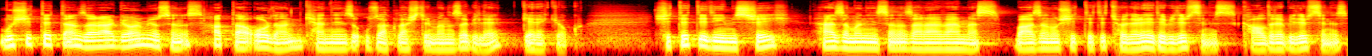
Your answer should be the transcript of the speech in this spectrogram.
Bu şiddetten zarar görmüyorsanız hatta oradan kendinizi uzaklaştırmanıza bile gerek yok. Şiddet dediğimiz şey her zaman insana zarar vermez. Bazen o şiddeti tölere edebilirsiniz, kaldırabilirsiniz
